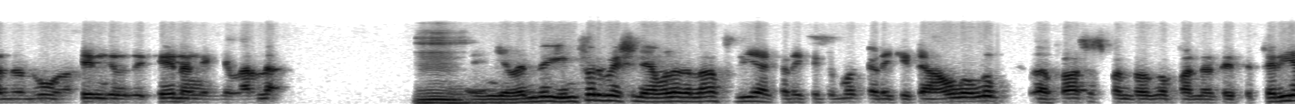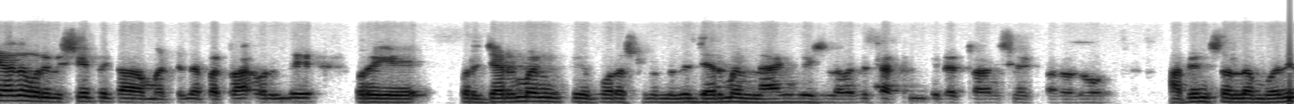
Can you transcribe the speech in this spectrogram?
பண்ணணும் அப்படிங்கிறதுக்கே நாங்க இங்க வரல. இங்க வந்து இன்ஃபர்மேஷன் எவ்வளவுதெல்லாம் ஃப்ரீயா கிடைக்கட்டுமோ கிடைக்கட்டும். அவங்கவுங்க ப்ராசஸ் பண்றவங்க பண்ணட்டும். இப்ப தெரியாத ஒரு விஷயத்துக்காக மட்டும்தான். இப்ப ஒரு வந்து ஒரு ஒரு ஜெர்மனுக்கு போற ஸ்டூடெண்ட் வந்து ஜெர்மன் லாங்குவேஜ்ல வந்து சர்டிபிகேட்டை டிரான்ஸ்லேட் பண்ணணும் அப்படின்னு சொல்லும் போது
